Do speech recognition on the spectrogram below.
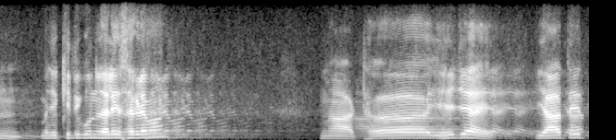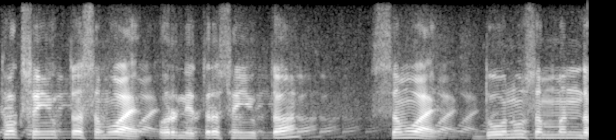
म्हणजे किती गुण झाले सगळे मग? आठ. हे जे आहे यात त्वक संयुक्त समवाय और नेत्र संयुक्त समवाय. दोनों संबंध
